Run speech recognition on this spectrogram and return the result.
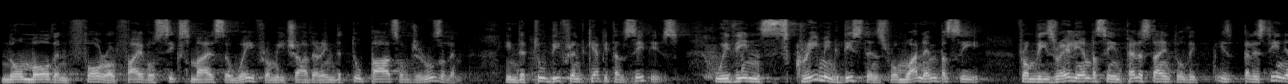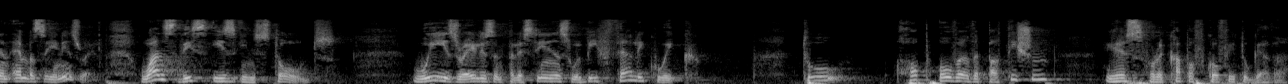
no more than four or five or six miles away from each other in the two parts of Jerusalem, in the two different capital cities, within screaming distance from one embassy from the Israeli embassy in Palestine to the Palestinian embassy in Israel. Once this is installed, we Israelis and Palestinians will be fairly quick to hop over the partition, yes, for a cup of coffee together.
